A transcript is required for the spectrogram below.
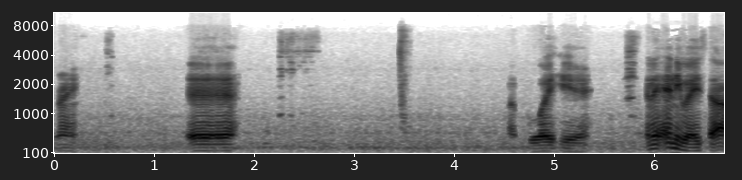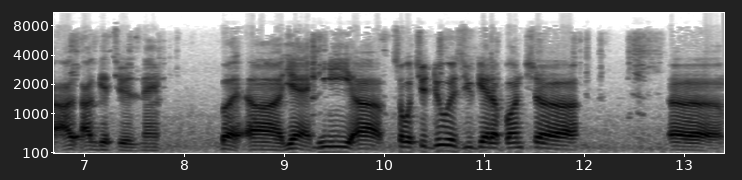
right. Uh, my boy here. And anyways, I'll, I'll get you his name. But uh, yeah, he. Uh, so what you do is you get a bunch of uh,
